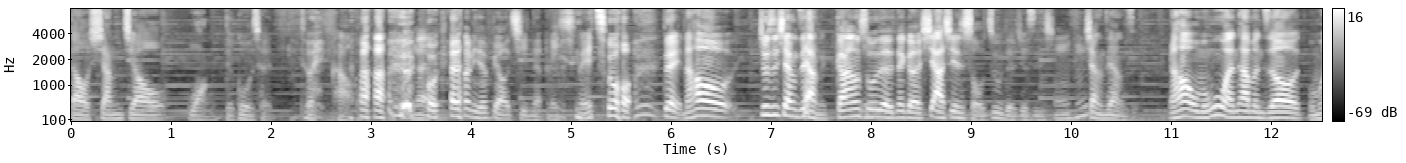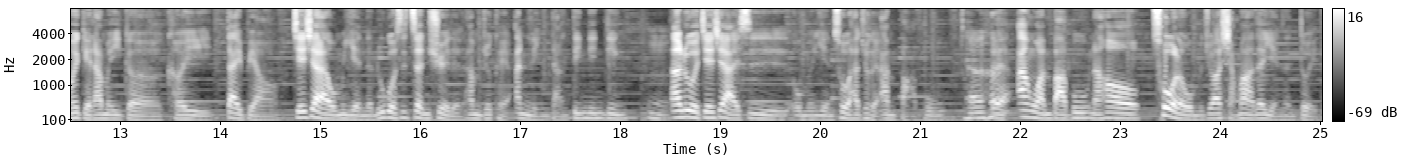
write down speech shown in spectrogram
到相交往的过程，对，好，我看到你的表情了，没事，没错，对，然后就是像这样，刚刚说的那个下线守住的，就是像这样子。然后我们问完他们之后，我们会给他们一个可以代表接下来我们演的，如果是正确的，他们就可以按铃铛，叮叮叮。嗯，那如果接下来是我们演错，他就可以按把布，对，按完把布，然后错了，我们就要想办法再演成对的。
